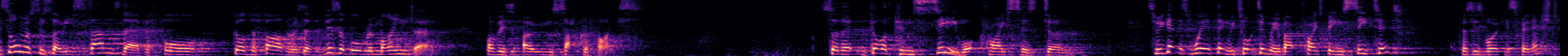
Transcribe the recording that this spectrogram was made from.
It's almost as though he stands there before God the Father as a visible reminder of his own sacrifice. So that God can see what Christ has done. So we get this weird thing. We talked, didn't we, about Christ being seated because his work is finished.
